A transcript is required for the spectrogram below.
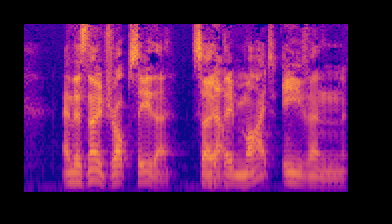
and there's no drops either. So no. they might even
